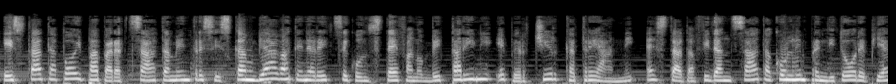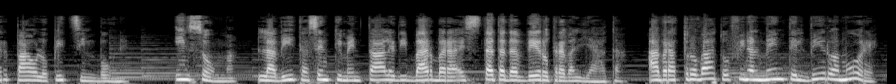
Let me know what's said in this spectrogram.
È stata poi paparazzata mentre si scambiava tenerezze con Stefano Bettarini e per circa tre anni è stata fidanzata con l'imprenditore Pierpaolo Pizzimbone. Insomma, la vita sentimentale di Barbara è stata davvero travagliata, avrà trovato finalmente il vero amore?.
